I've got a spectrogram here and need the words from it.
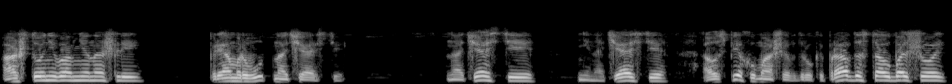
А что они во мне нашли? Прям рвут на части. На части, не на части, а успех у Маши вдруг и правда стал большой.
